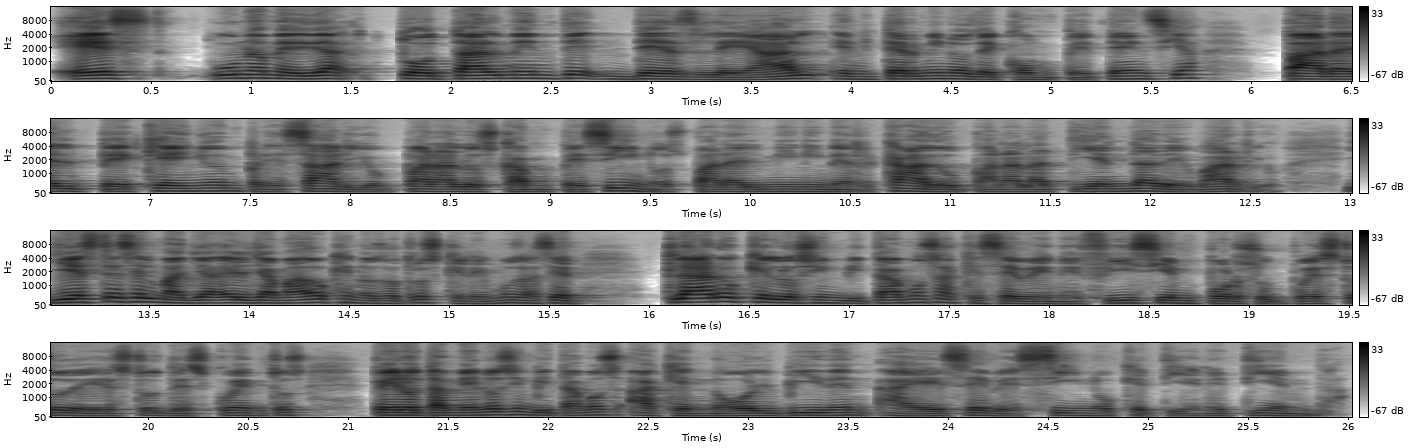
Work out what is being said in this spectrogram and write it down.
Es una medida totalmente desleal en términos de competencia para el pequeño empresario, para los campesinos, para el mini mercado, para la tienda de barrio. Y este es el, el llamado que nosotros queremos hacer. Claro que los invitamos a que se beneficien, por supuesto, de estos descuentos, pero también los invitamos a que no olviden a ese vecino que tiene tienda,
